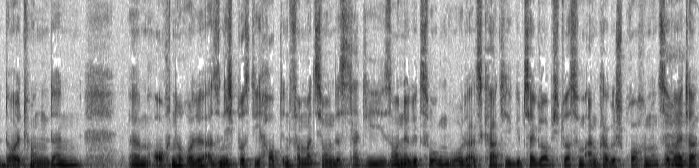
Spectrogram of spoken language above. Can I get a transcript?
Deutung dann ähm, auch eine Rolle? Also nicht bloß die Hauptinformation, dass da die Sonne gezogen wurde als Karte, die gibt's ja, glaube ich, du hast vom Anker gesprochen und so weiter,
